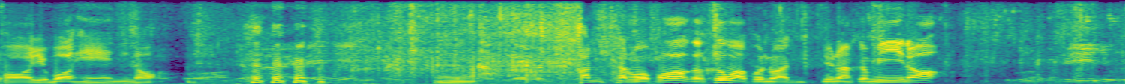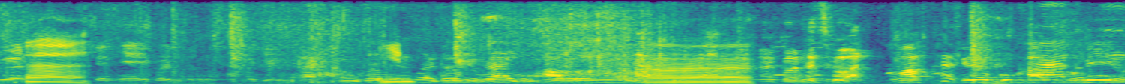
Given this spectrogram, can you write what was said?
พออยู่บ่แห่นี่เนาะเออคันคันว่าพ่อก็คือว่าเพิ่นว่าอยู่นักก็มีเนาะก็มีอยู่เพื่อนอ่าเป็นเฮเพิ่นเพิ่นมายืมไปยินเพื่อนก็อยู่ได้กินข้าวอ่าแล้วก็น่าสวัสดมาคือเรื่องคุกคามก็มีอยู่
